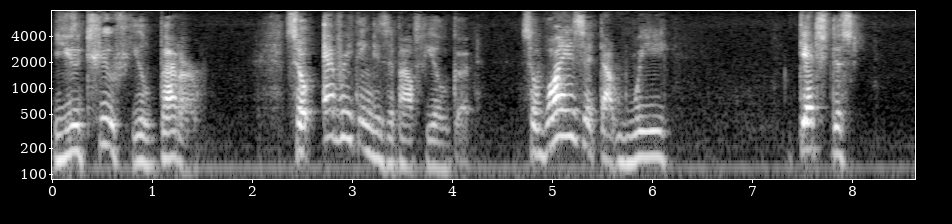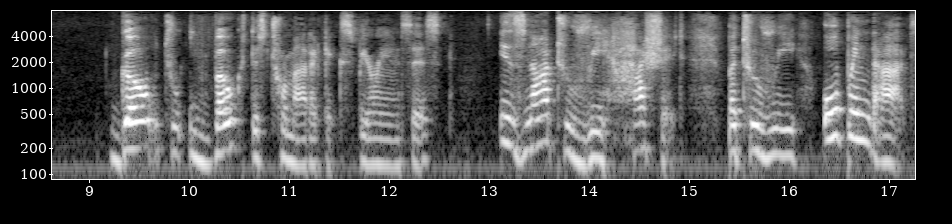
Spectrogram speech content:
you too feel better. So everything is about feel good. So why is it that we get this, go to evoke this traumatic experiences is not to rehash it, but to reopen that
